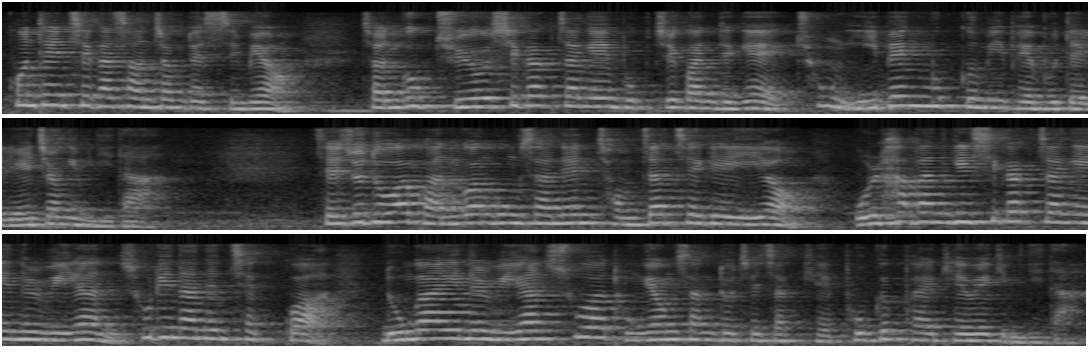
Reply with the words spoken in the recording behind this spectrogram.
콘텐츠가 선정됐으며 전국 주요 시각장애인 복지관 등에 총 200묶음이 배부될 예정입니다. 제주도와 관광공사는 점자책에 이어 올 하반기 시각장애인을 위한 소리나는 책과 농아인을 위한 수화 동영상도 제작해 보급할 계획입니다.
